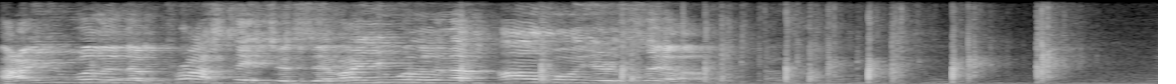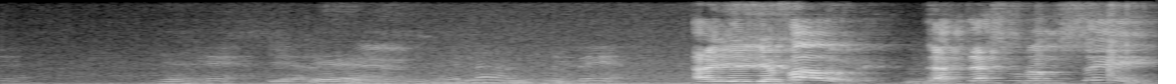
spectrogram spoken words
Are you willing to prostrate yourself? Are you willing to humble yourself? Are you, you follow me? That, that's what I'm saying.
